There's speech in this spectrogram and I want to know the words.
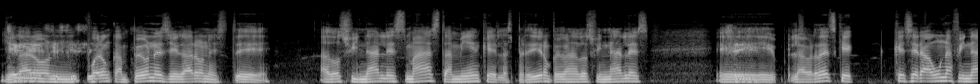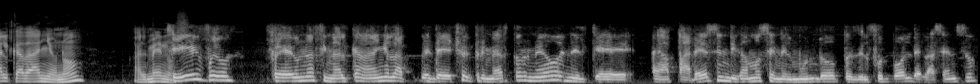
Llegaron, sí, sí, sí. fueron campeones, llegaron este a dos finales más también que las perdieron, pero llegaron a dos finales. Eh, La verdad es que que será una final cada año, ¿no? Al menos. Sí, fue, fue una final cada año. La, de hecho, el primer torneo en el que aparecen, digamos, en el mundo pues del fútbol, del ascenso,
